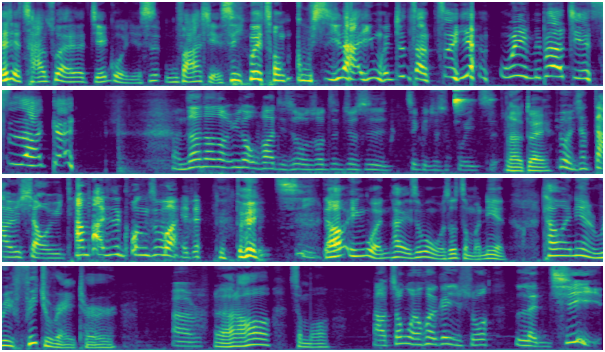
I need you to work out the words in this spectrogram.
而且查出来的结果也是无法解释，因为从古希腊英文就长这样，我也没办法解释啊！干，你知道那种遇到无法解释，我说这就是这个就是规则，啊，对。就很像大鱼小鱼，他妈就是框出来的，对，气。然后英文他也是问我说怎么念，他会念 refrigerator，然后什么然后中文会跟你说冷气，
